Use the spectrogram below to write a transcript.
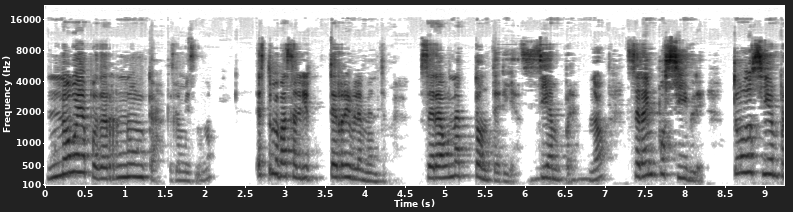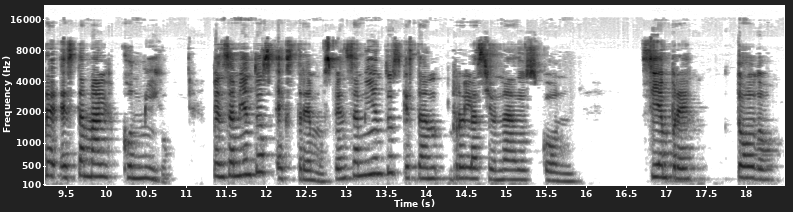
no voy a poder nunca, que es lo mismo, ¿no? Esto me va a salir terriblemente mal. Será una tontería, siempre, ¿no? Será imposible. Todo siempre está mal conmigo. Pensamientos extremos, pensamientos que están relacionados con siempre, todo,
